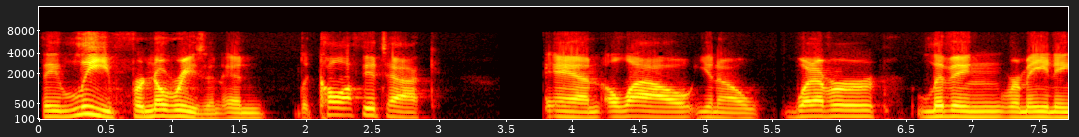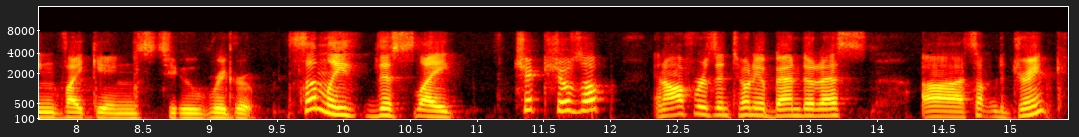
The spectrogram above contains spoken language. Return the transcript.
they leave for no reason and like, call off the attack and allow you know whatever living remaining Vikings to regroup. Suddenly, this like chick shows up and offers Antonio Banderas uh, something to drink.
